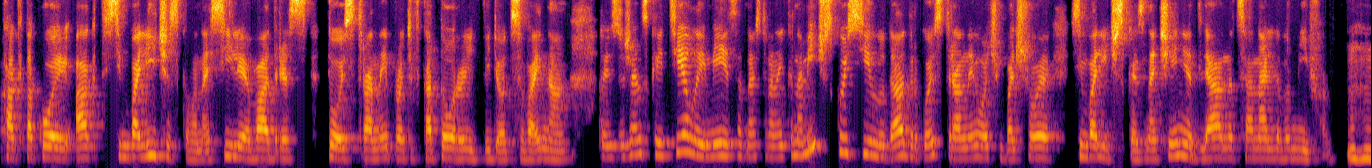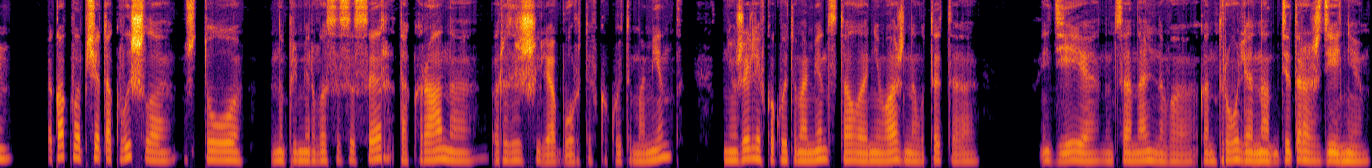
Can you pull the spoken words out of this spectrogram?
как такой акт символического насилия в адрес той страны, против которой ведется война. То есть женское тело имеет, с одной стороны, экономическую силу, да, с другой стороны, очень большое символическое значение для национального мифа. Угу. А как вообще так вышло, что, например, в СССР так рано разрешили аборты в какой-то момент? Неужели в какой-то момент стало неважно вот эта идея национального контроля над деторождением?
